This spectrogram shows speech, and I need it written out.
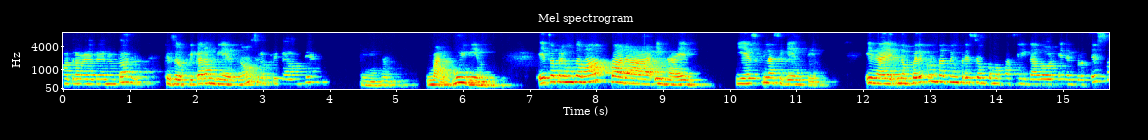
a través del notario. Que se lo explicaran bien, ¿no? Se lo explicaran bien. Vale, muy bien. Esta pregunta va para Israel y es la siguiente. Israel, ¿nos puedes contar tu impresión como facilitador en el proceso?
